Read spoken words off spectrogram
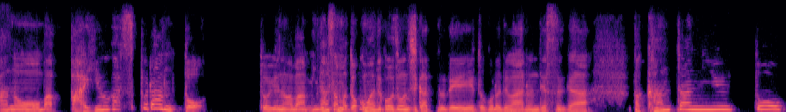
あの、まあ、バイオガスプラントというのは、まあ、皆様どこまでご存知かというところではあるんですが、まあ、簡単に言うと、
